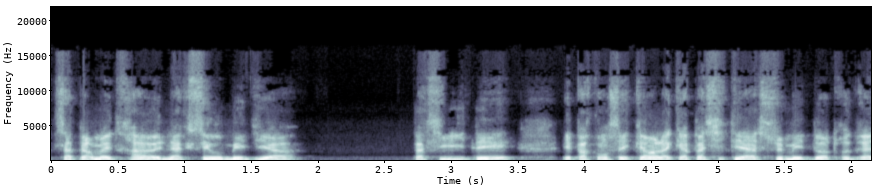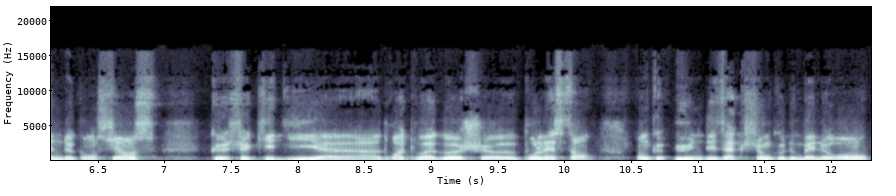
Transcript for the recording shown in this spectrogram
ça permettra un accès aux médias facilité et par conséquent la capacité à semer d'autres graines de conscience que ce qui est dit euh, à droite ou à gauche euh, pour l'instant. Donc une des actions que nous mènerons,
